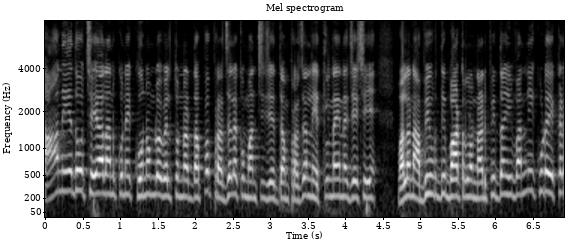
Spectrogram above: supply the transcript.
తానేదో చేయాలనుకునే కోణంలో వెళ్తున్నారు తప్ప ప్రజలకు మంచి చేద్దాం ప్రజల్ని ఎట్లనైనా చేసి వాళ్ళని అభివృద్ధి బాటలో నడిపిద్దాం ఇవన్నీ కూడా ఎక్కడ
